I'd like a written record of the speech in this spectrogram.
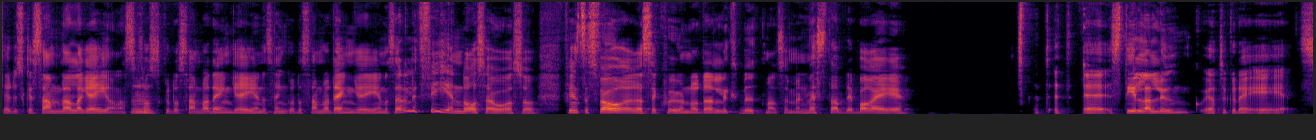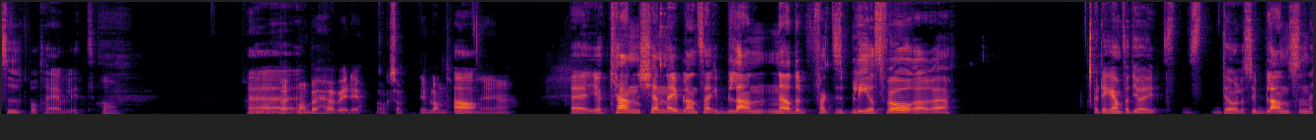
Ja, du ska samla alla grejerna. Så Mm. först ska du samla den grejen och sen går du och samla den grejen och så är det lite fiender och så och så finns det svårare sektioner där det liksom utmanar sig. Men mest av det bara är ett, ett eh, stilla lunk och jag tycker det är supertrevligt. Ja. Man, be- Eh. man behöver ju det också ibland. Ja. Eh, Eh, jag kan känna ibland så här, ibland när det faktiskt blir svårare, och det är kanske för att jag är dålig, så ibland så...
